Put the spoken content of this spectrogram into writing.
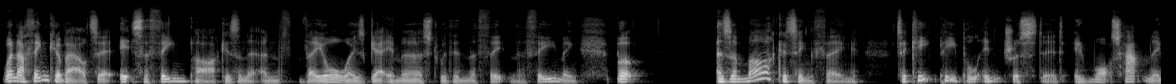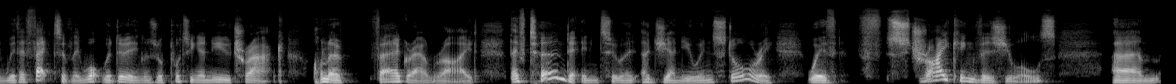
when I think about it, it's a theme park, isn't it? And they always get immersed within the th- the theming. But as a marketing thing, to keep people interested in what's happening with effectively what we're doing is we're putting a new track on a fairground ride, they've turned it into a, a genuine story with f- striking visuals, um,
